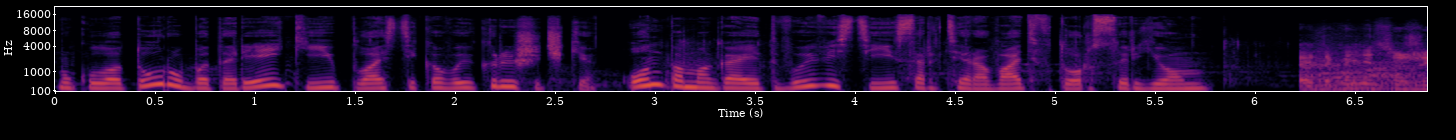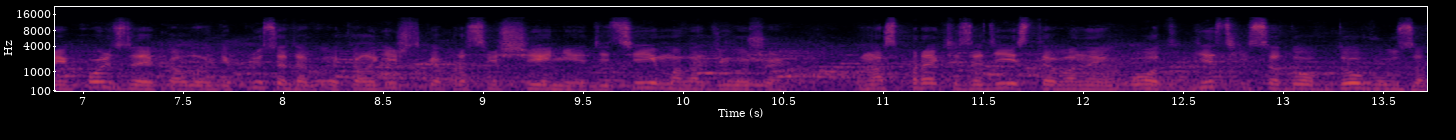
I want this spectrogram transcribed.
макулатуру, батарейки и пластиковые крышечки. Он помогает вывести и сортировать вторсырьем. Это, конечно же, и польза экологии, плюс это экологическое просвещение детей и молодежи. У нас в проекте задействованы от детских садов до вузов.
